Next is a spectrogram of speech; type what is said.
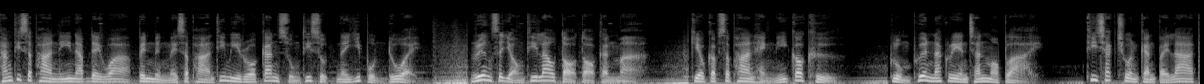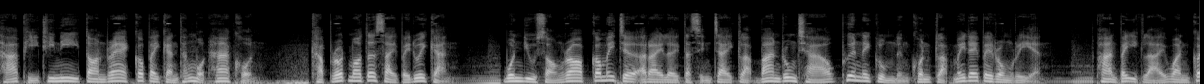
ทั้งที่สะพานนี้นับได้ว่าเป็นหนึ่งในสะพานที่มีรั้วกั้นสูงที่สุดในญี่ปุ่นด้วย เรื่องสยองที่เล่าต่อๆกันมา เกี่ยวกับสะพานแห่งนี้ก็คือ กลุ่มเพื่อนนักเรียนชั้นมปลาย ที่ชักชวนกันไปล่าท้าผีที่นี่ตอนแรกก็ไปกันทั้งหมด 5 คน ขับรถมอเตอร์ไซค์ไปด้วยกัน วนอยู่สองรอบก็ไม่เจออะไรเลยตัดสินใจกลับบ้านรุ่งเช้า เพื่อนในกลุ่มหนึ่งคนกลับไม่ได้ไปโรงเรียน ผ่านไปอีกหลายวันก็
